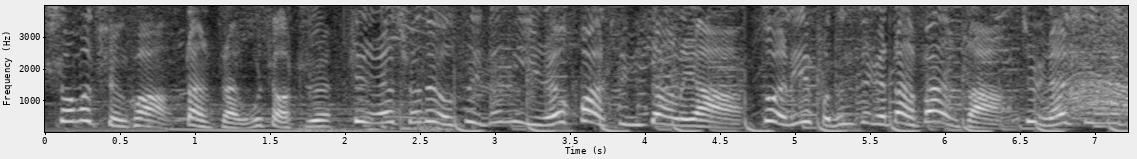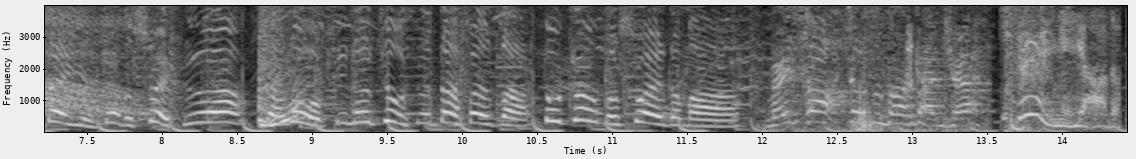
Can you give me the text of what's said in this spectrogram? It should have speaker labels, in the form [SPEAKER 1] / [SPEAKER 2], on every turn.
[SPEAKER 1] 什么情况？蛋仔吴小只竟然全都有自己的拟人化形象了呀！最离谱的是这个蛋贩子，居然是一个戴眼罩的帅哥。难道我平常教训的蛋贩子都这么帅的吗？
[SPEAKER 2] 没错，就是这种感觉。
[SPEAKER 3] 去你丫的！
